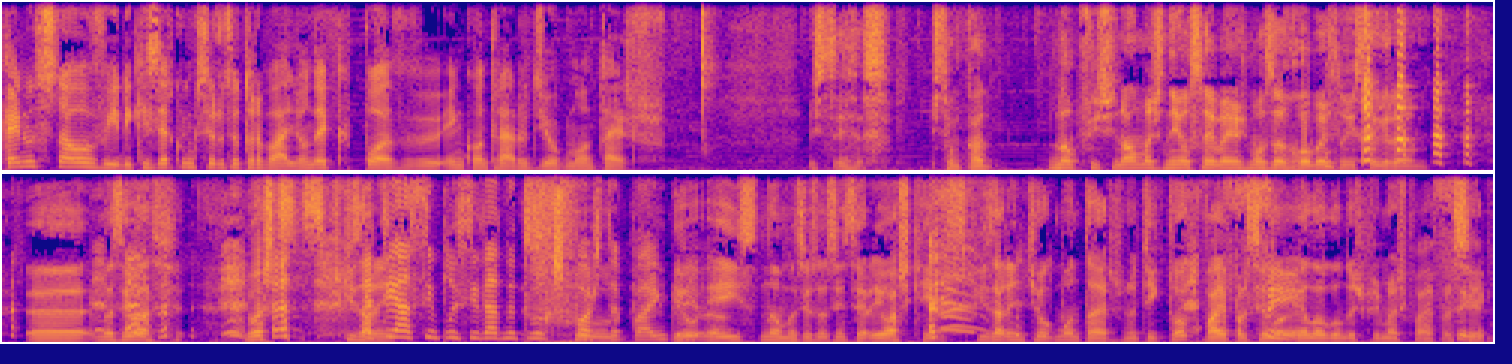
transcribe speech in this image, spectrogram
Quem nos está a ouvir e quiser conhecer o teu trabalho, onde é que pode encontrar o Diogo Monteiro? Isto é, isto é um bocado não profissional, mas nem eu sei bem os meus arrobas no Instagram. Uh, mas eu acho, eu acho que se pesquisarem. Até há simplicidade na tua resposta, pá, Eu- incrível. é isso, não, mas eu sou sincero. Eu acho que é. Se pesquisarem Diogo Monteiro no TikTok, vai aparecer, Sim. é logo um dos primeiros que vai aparecer. Sim.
